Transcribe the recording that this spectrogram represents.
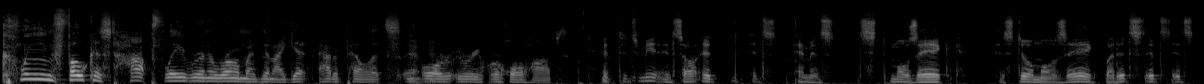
clean, focused hop flavor and aroma than I get out of pellets uh, or, or or whole hops. It, to me, it's all it. It's I mean, it's, it's mosaic is still mosaic, but it's it's it's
